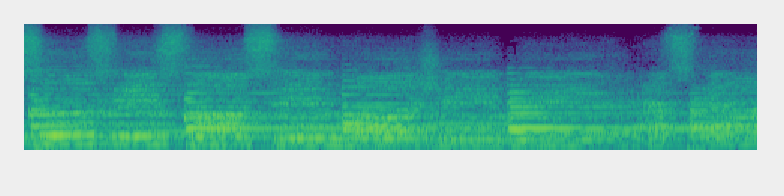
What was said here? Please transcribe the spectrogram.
Иисус Христос, Сын Божий, был распят.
